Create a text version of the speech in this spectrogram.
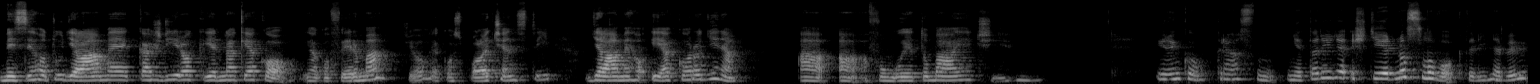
my si ho tu děláme každý rok jednak jako, jako firma, že jo, jako společenství, děláme ho i jako rodina. A, a, a funguje to báječně. Jirenko, krásný. Mně tady jde ještě jedno slovo, který nevím.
